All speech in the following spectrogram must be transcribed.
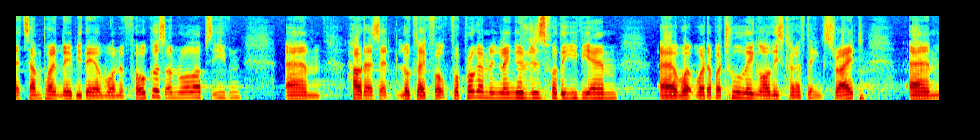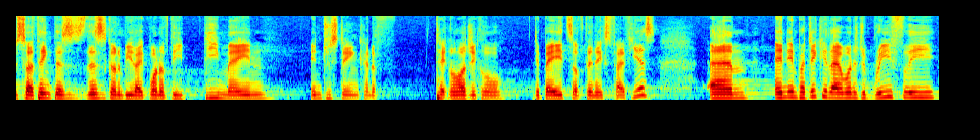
At some point maybe they'll want to focus on rollups even. Um, how does that look like for, for programming languages for the EVM? Uh, what, what, about tooling? All these kind of things, right? Um, so I think this is, this is going to be like one of the, the main interesting kind of technological debates of the next five years. Um, and in particular, I wanted to briefly,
